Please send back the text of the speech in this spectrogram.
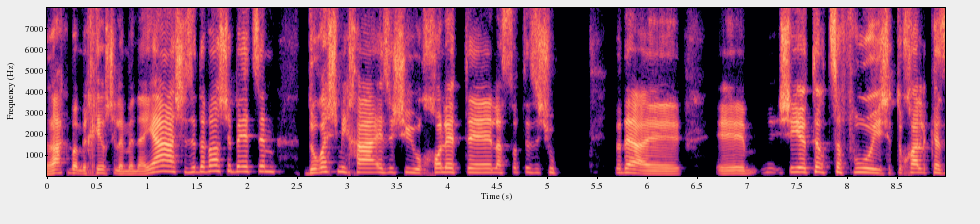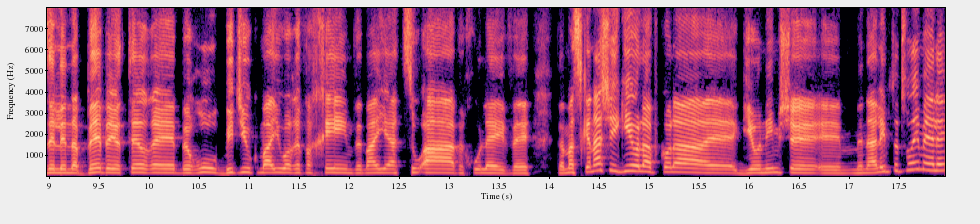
רק במחיר של המניה שזה דבר שבעצם דורש ממך איזושהי יכולת לעשות איזשהו אתה יודע, שיהיה יותר צפוי, שתוכל כזה לנבא ביותר ברור בדיוק מה יהיו הרווחים ומה יהיה התשואה וכולי, והמסקנה שהגיעו אליו כל הגאונים שמנהלים את הדברים האלה,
